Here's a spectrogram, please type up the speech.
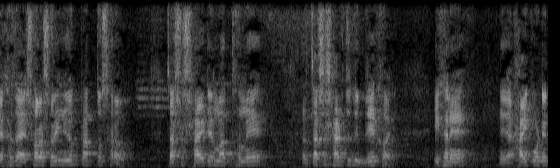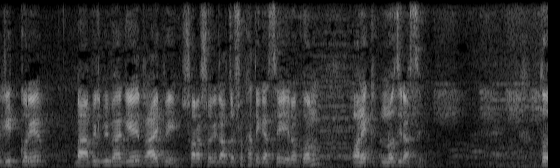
দেখা যায় সরাসরি নিয়োগ প্রাপ্ত ছাড়াও চারশো ষাটের মাধ্যমে, চারশো ষাট যদি ব্রেক হয়, এখানে হাইকোর্টে রিট করে বা আপিল বিভাগে রায় পেয়ে সরাসরি রাজস্ব খাতে গেছে এরকম অনেক নজির আছে। তো,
